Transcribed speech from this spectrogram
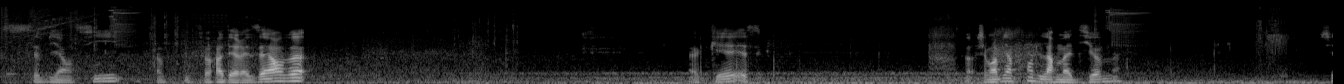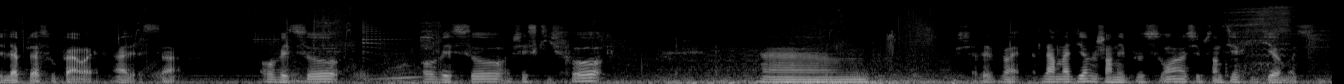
c'est bien aussi. Ça me fera des réserves. Ok, J'aimerais bien prendre l'armadium. J'ai de la place ou pas? Ouais, allez, ça. Au vaisseau. Au vaisseau, j'ai ce qu'il faut. Euh... L'armadium, j'en ai besoin. J'ai besoin d'iridium aussi.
